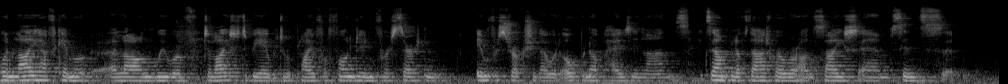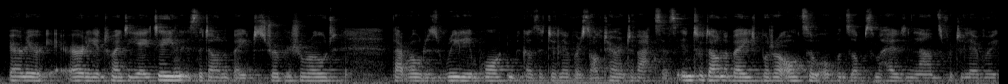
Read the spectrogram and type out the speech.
When LIHAF came along, we were delighted to be able to apply for funding for certain infrastructure that would open up housing lands. Example of that, where we're on site um, since earlier early in 2018, is the Donabate Distributor Road. That road is really important because it delivers alternative access into Donabate, but it also opens up some housing lands for delivery.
